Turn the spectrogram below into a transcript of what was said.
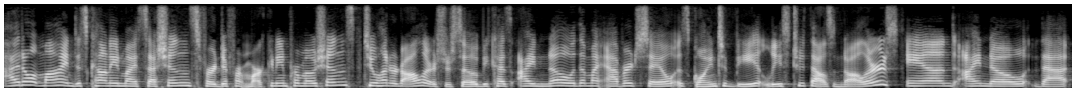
I don't mind discounting my sessions for different marketing promotions, $200 or so, because I know that my average sale is going to be at least $2,000. And I know that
